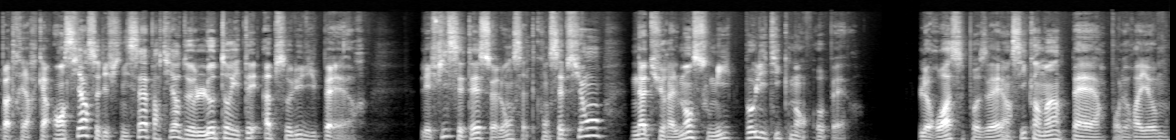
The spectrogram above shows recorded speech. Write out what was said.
patriarcat ancien se définissait à partir de l'autorité absolue du père. Les fils étaient, selon cette conception, naturellement soumis politiquement au père. Le roi se posait ainsi comme un père pour le royaume.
